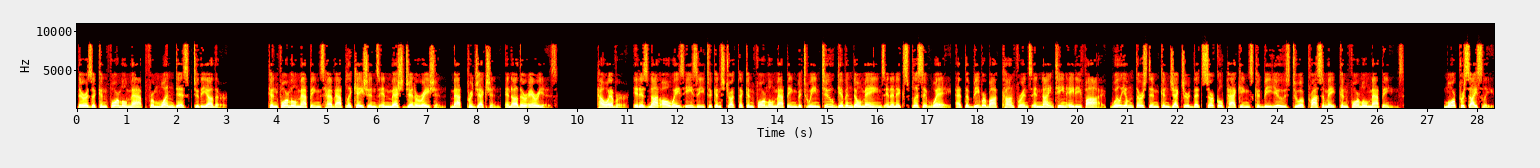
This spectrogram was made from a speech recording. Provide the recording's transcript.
there is a conformal map from one disk to the other. Conformal mappings have applications in mesh generation, map projection, and other areas. However, it is not always easy to construct a conformal mapping between two given domains in an explicit way. At the Bieberbach conference in 1985, William Thurston conjectured that circle packings could be used to approximate conformal mappings. More precisely,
